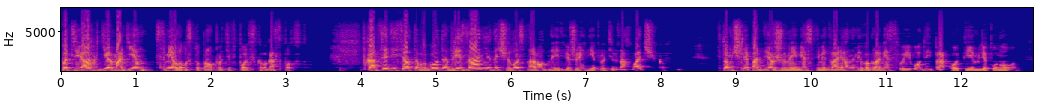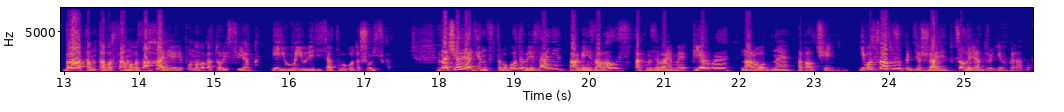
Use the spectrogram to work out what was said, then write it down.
Патриарх Гермоген смело выступал против польского господства. В конце 10 года в Рязани началось народное движение против захватчиков в том числе поддержанные местными дворянами во главе с воеводой Прокопием Липуновым, братом того самого Захария Липунова, который сверг и в июле 10 года Шуйского. В начале 11 года в Рязани организовалось так называемое первое народное ополчение. Его сразу же поддержали целый ряд других городов.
